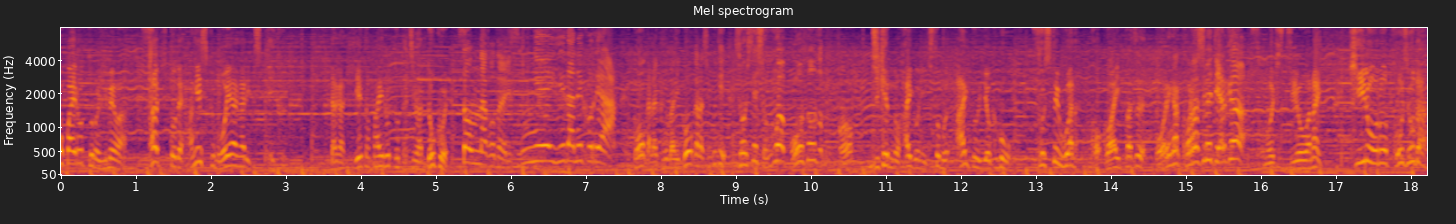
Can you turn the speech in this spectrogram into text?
F0 パイロットの夢はサーキットで激しく燃え上がり散っていく。だが消えたパイロットたちはどこへ？そんなことよりすんげえ家だねこりゃ。豪華な車に豪華な食事。そして職は暴走族事件の背後に潜む愛と欲望。そして罠。ここは一発俺が懲らしめてやるか。その必要はない。ヒーローの登場だ。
